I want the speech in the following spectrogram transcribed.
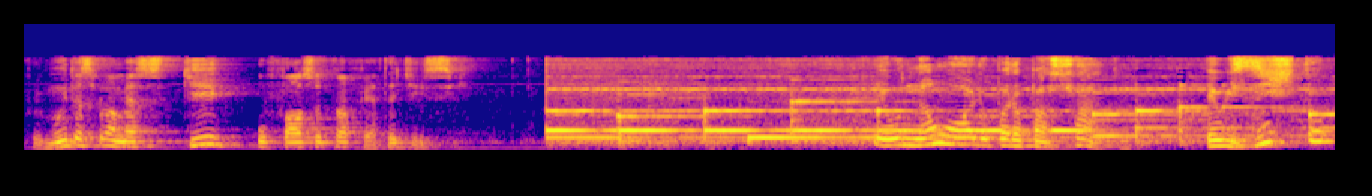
Foi muitas promessas que o falso profeta disse. Eu não olho para o passado. Eu existo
